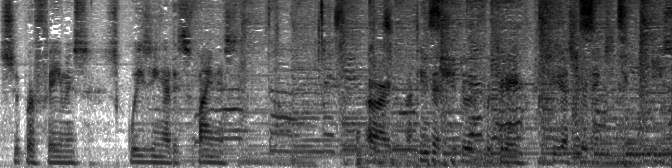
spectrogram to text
Super famous, squeezing at its finest. Alright, I think that should do it for today. See you guys for next time. Peace.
